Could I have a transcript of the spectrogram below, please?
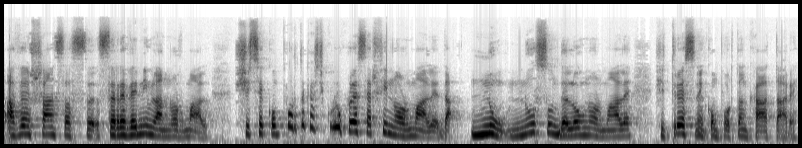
avem șansa să, să revenim la normal. Și se comportă ca și cum lucrurile astea ar fi normale, dar nu, nu sunt deloc normale și trebuie să ne comportăm ca atare.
